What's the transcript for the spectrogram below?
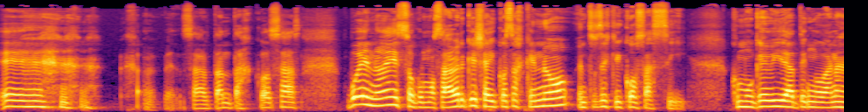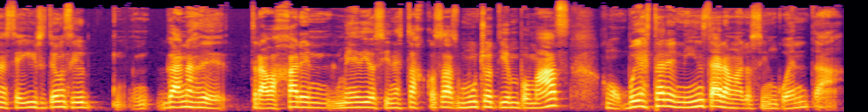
eh, déjame pensar tantas cosas. Bueno, eso, como saber que ya hay cosas que no, entonces qué cosas sí. Como qué vida tengo ganas de seguir, si tengo que seguir ganas de trabajar en medios y en estas cosas mucho tiempo más, como voy a estar en Instagram a los 50,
